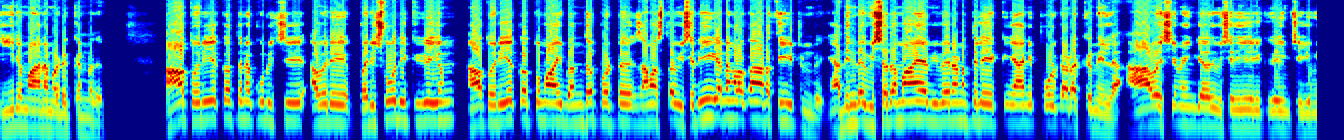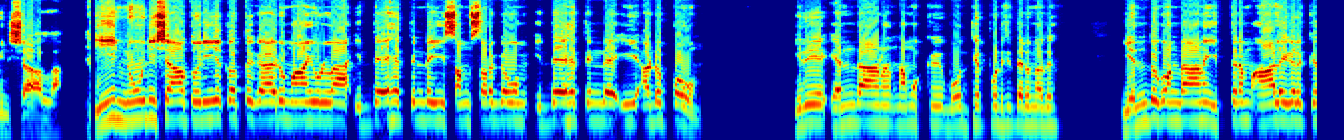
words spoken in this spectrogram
തീരുമാനമെടുക്കുന്നത്. ആ തൊരിയക്കത്തിനെ കുറിച്ച് അവർ പരിശോധിക്കുകയും ആ തൊരിയക്കത്തുമായി ബന്ധപ്പെട്ട് സമസ്ത വിശദീകരണങ്ങളൊക്കെ നടത്തിയിട്ടുണ്ട്. അതിന്റെ വിശദമായ വിവരണത്തിലേക്ക് ഞാനിപ്പോൾ കടക്കുന്നില്ല. ആവശ്യമെങ്കിൽ അത് വിശദീകരിക്കുകയും ചെയ്യും ഇൻഷാ അല്ല ഈ നൂരിഷ തൊരിയക്കത്തുകാരുമായുള്ള ഇദ്ദേഹത്തിന്റെ ഈ സംസർഗവും ഇദ്ദേഹത്തിന്റെ ഈ അടുപ്പവും ഇത് എന്താണ് നമുക്ക് ബോധ്യപ്പെടുത്തി തരുന്നത്? എന്തുകൊണ്ടാണ് ഇത്തരം ആളുകൾക്ക്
